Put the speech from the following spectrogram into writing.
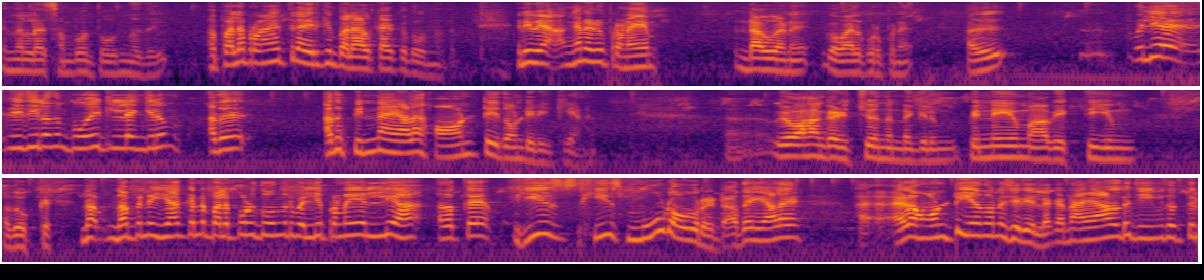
എന്നുള്ള സംഭവം തോന്നുന്നത്. അത് പല പ്രായത്തിലായിരിക്കും പല ആൾക്കാർക്ക് തോന്നുന്നത്. ഇനി അങ്ങനെ ഒരു പ്രണയം ഉണ്ടാവുകയാണ് ഗോപാലക്കുറുപ്പിന്. അത് വലിയ രീതിയിലൊന്നും പോയിട്ടില്ലെങ്കിലും അത് അത് പിന്നെ അയാളെ ഹോണ്ട് ചെയ്തുകൊണ്ടിരിക്കുകയാണ് വിവാഹം കഴിച്ചു എന്നുണ്ടെങ്കിലും പിന്നെയും ആ വ്യക്തിയും അതൊക്കെ എന്നാ എന്നാ പിന്നെ ഇയാൾക്ക് തന്നെ പലപ്പോഴും തോന്നുന്നൊരു വലിയ പ്രണയമില്ല. അതൊക്കെ ഹീസ് ഹീസ് മൂഡ് ഓവർ ഇട്ട് അത് അയാളെ അയാളെ ഹോണ്ട് ചെയ്യാന്ന് പറഞ്ഞാൽ ശരിയല്ല. കാരണം അയാളുടെ ജീവിതത്തിൽ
